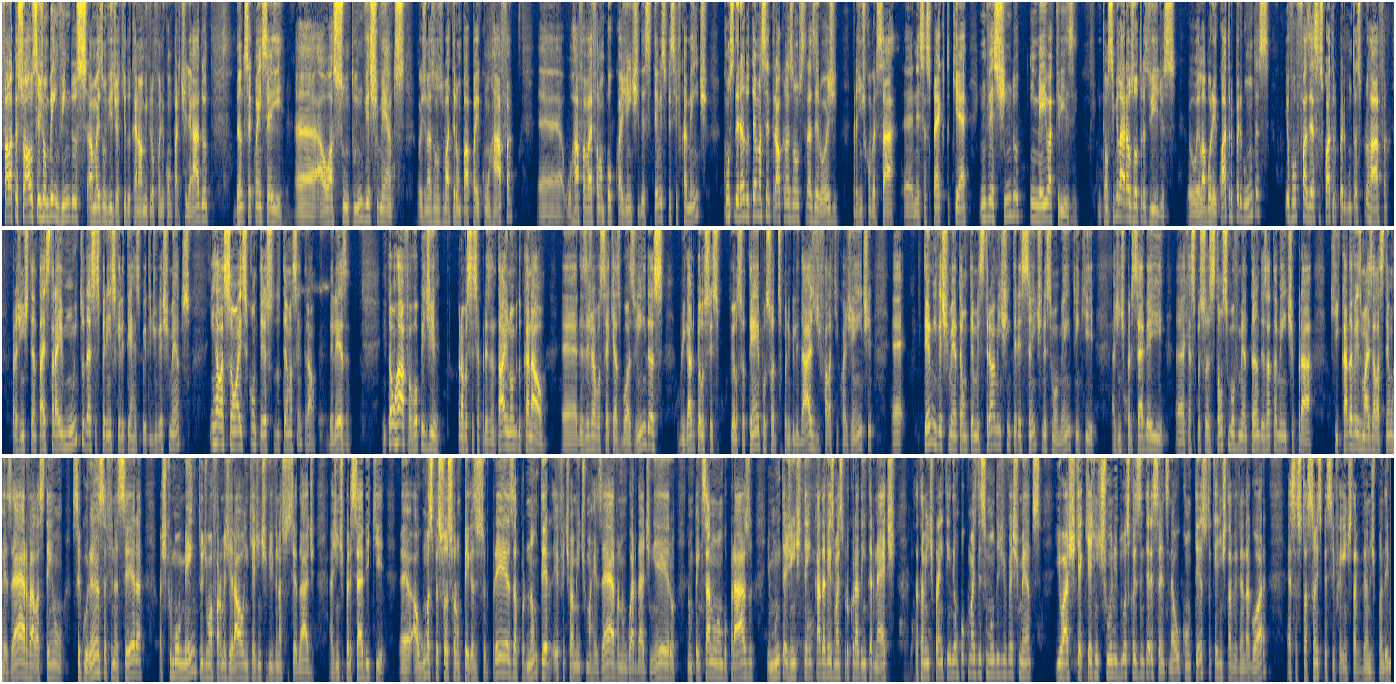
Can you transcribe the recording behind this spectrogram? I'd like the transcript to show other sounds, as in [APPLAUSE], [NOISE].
Fala pessoal, sejam bem-vindos a mais um vídeo aqui do canal Microfone Compartilhado. Dando sequência aí uh, ao assunto investimentos, hoje nós vamos bater um papo aí com o Rafa. É, o Rafa vai falar um pouco com a gente desse tema especificamente, considerando o tema central que nós vamos trazer hoje para a gente conversar é, nesse aspecto, que é investindo em meio à crise. Então, similar aos outros vídeos, eu elaborei quatro perguntas e eu vou fazer essas quatro perguntas para o Rafa para a gente tentar extrair muito dessa experiência que ele tem a respeito de investimentos em relação a esse contexto do tema central, beleza? Então, Rafa, vou pedir para você se apresentar em nome do canal. É, desejo a você aqui as boas-vindas. Obrigado pelo seu, pelo seu tempo, sua disponibilidade de falar aqui com a gente. É, tema investimento é um tema extremamente interessante nesse momento em que a gente percebe aí é, que as pessoas estão se movimentando exatamente para que cada vez mais elas tenham reserva, elas tenham segurança financeira. Acho que o momento, de uma forma geral, em que a gente vive na sociedade, a gente percebe que é, algumas pessoas foram pegas de surpresa por não ter efetivamente uma reserva, não guardar dinheiro, não pensar no longo prazo, e muita gente tem cada vez mais procurado a internet exatamente para entender um pouco mais desse mundo de investimentos. E eu acho que aqui a gente une duas coisas interessantes, né? O contexto que a gente está vivendo agora, essa situação específica que a gente está vivendo de pandemia,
